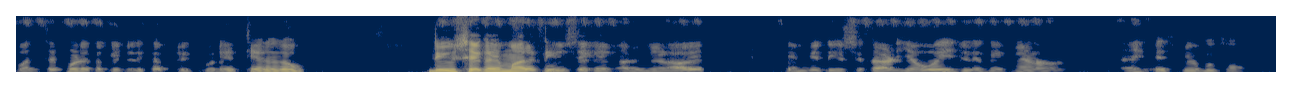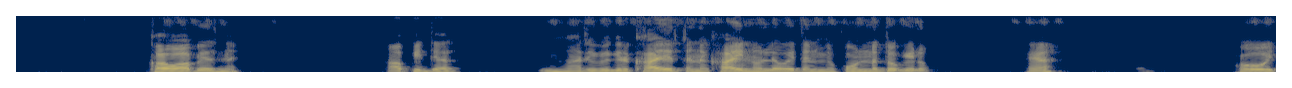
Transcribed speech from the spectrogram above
પંચર પડે તો કેટલી તકલીફ પડે અત્યારે તો. દિવસે કઈ મારે દિવસે કઈ મારે મેળ આવે. કેમ કે દિવસે દાડિયા હોય એટલે કઈ મેળ આવે. રાતે જ આપે ને? આપી દે મારી વગેરે ખાય તને ખાઈ ન લેવાય તને. મેં ફોન નતો કર્યો. હે? હોય.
